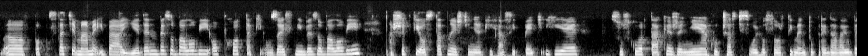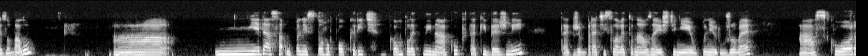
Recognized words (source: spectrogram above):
v podstate máme iba jeden bezobalový obchod, taký ozajstný bezobalový a všetky ostatné, ešte nejakých asi 5 ich je, sú skôr také, že nejakú časť svojho sortimentu predávajú bez obalu. A nedá sa úplne z toho pokryť kompletný nákup, taký bežný, takže v Bratislave to naozaj ešte nie je úplne rúžové. A skôr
